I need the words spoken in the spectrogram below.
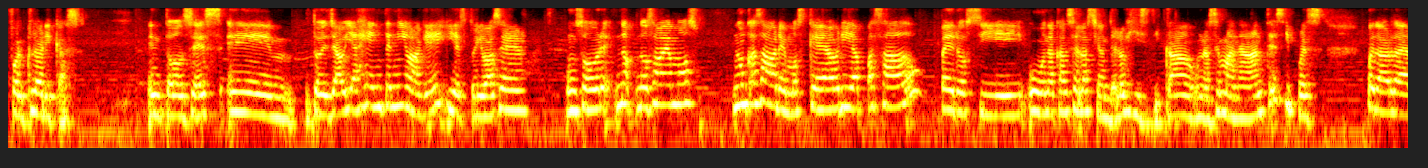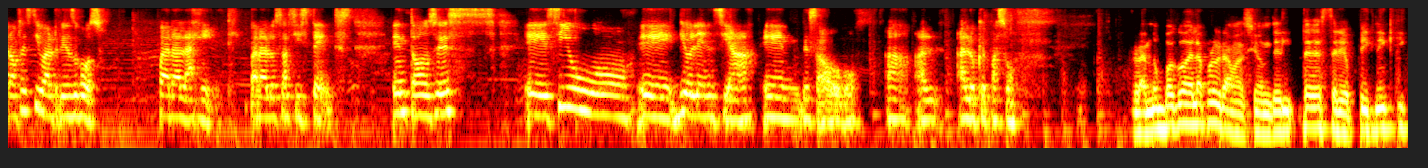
folclóricas. Entonces, em, entonces ya había gente en Ibagué y esto iba a ser un sobre, no, no sabemos, nunca sabremos qué habría pasado, pero sí hubo una cancelación de logística una semana antes y pues, pues la verdad era un festival riesgoso para la gente, para los asistentes. Entonces, eh, sí hubo eh, violencia en desahogo a, a lo que pasó hablando un poco de la programación del, del Stereo Picnic y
